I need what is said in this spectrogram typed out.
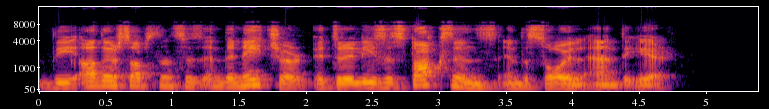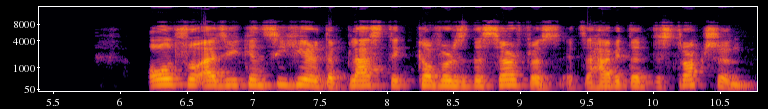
the other substances in the nature, it releases toxins in the soil and the air. Also, as you can see here, the plastic covers the surface. It's a habitat destruction.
